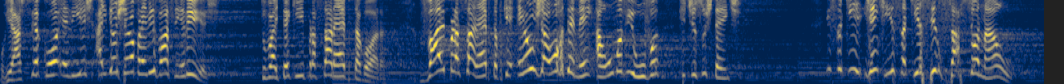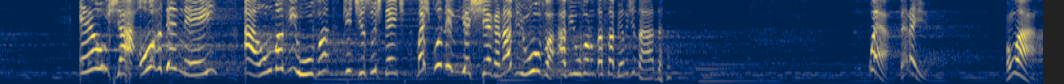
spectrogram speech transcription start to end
O riacho secou, Elias. Aí Deus chega para ele e fala assim: Elias, tu vai ter que ir para Sarepta agora. Vai para Sarepta, porque eu já ordenei a uma viúva que te sustente. Isso aqui, gente, isso aqui é sensacional. Eu já ordenei a uma viúva que te sustente. Mas quando Elias chega na viúva, a viúva não está sabendo de nada. Ué, peraí. Vamos lá.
